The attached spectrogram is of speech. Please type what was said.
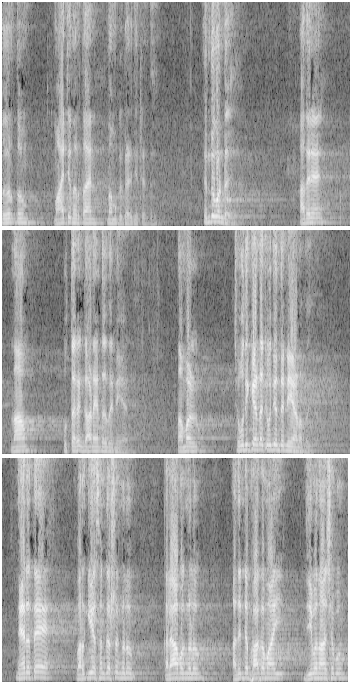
തീർത്തും മാറ്റി നിർത്താൻ നമുക്ക് കഴിഞ്ഞിട്ടുണ്ട്. എന്തുകൊണ്ട്? അതിന് നാം ഉത്തരം കാണേണ്ടത് തന്നെയാണ്. നമ്മൾ ചോദിക്കേണ്ട ചോദ്യം തന്നെയാണത്. നേരത്തെ വർഗീയ സംഘർഷങ്ങളും കലാപങ്ങളും അതിന്റെ ഭാഗമായി ജീവനാശവും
